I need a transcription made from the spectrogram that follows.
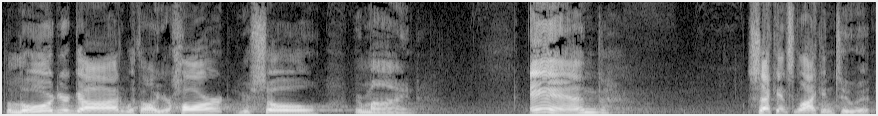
the Lord your God with all your heart, your soul, your mind. And, seconds likened to it,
